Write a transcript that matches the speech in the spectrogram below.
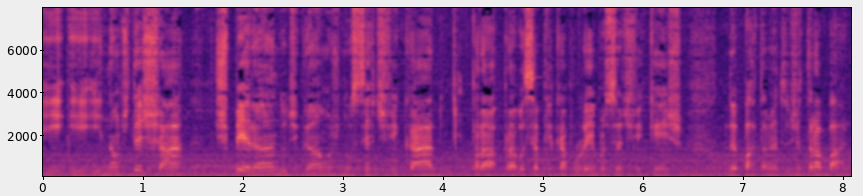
e, e, e, não te deixar esperando, digamos, no certificado para você aplicar para o Labor Certification no Departamento de Trabalho.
